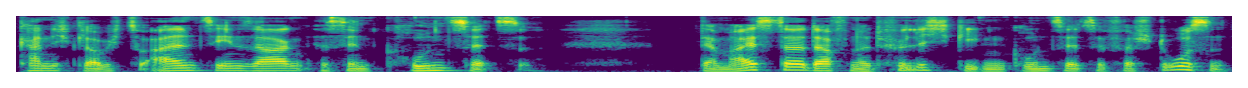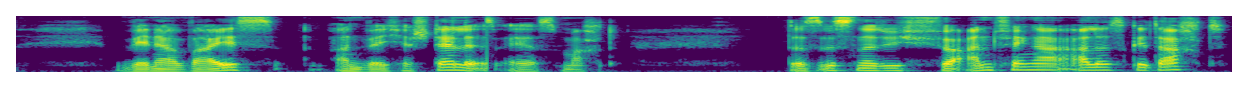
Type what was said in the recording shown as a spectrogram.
kann ich glaube ich zu allen zehn sagen, es sind Grundsätze. Der Meister darf natürlich gegen Grundsätze verstoßen, wenn er weiß, an welcher Stelle er es macht. Das ist natürlich für Anfänger alles gedacht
